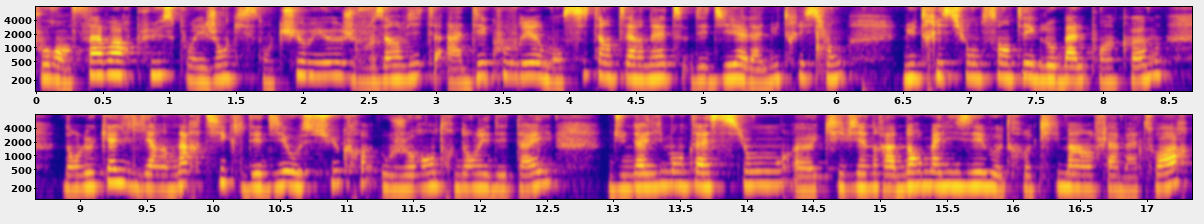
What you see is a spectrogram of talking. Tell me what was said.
Pour en savoir plus, pour les gens qui sont curieux, je vous invite à découvrir mon site internet dédié à la nutrition, nutritionsantéglobale.com, dans lequel il y a un article dédié au sucre où je rentre dans les détails d'une alimentation euh, qui viendra normaliser votre climat inflammatoire.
